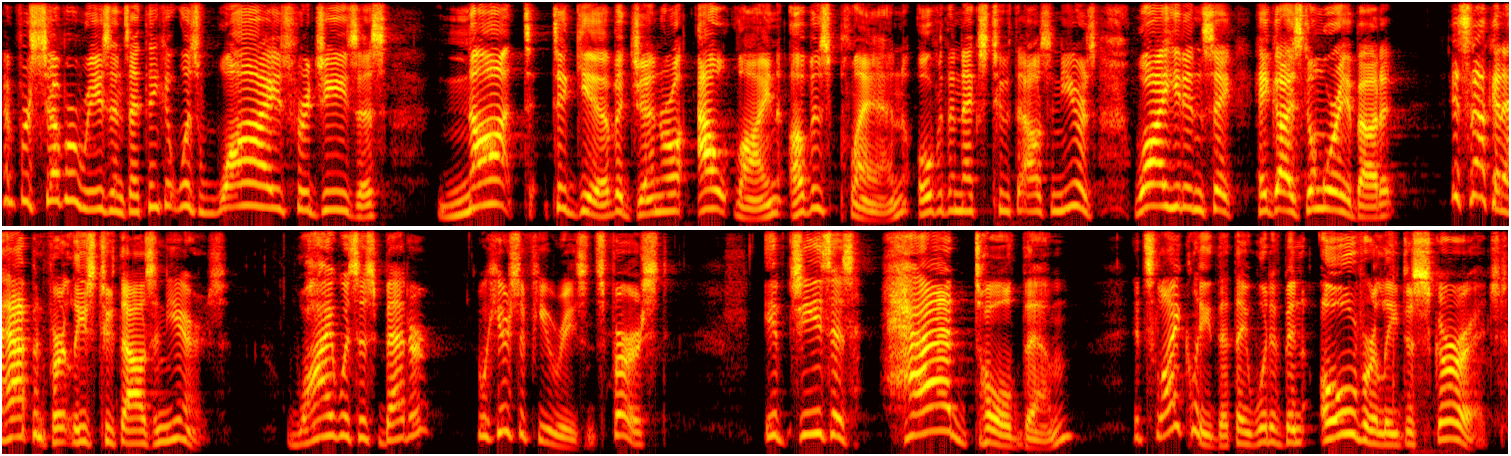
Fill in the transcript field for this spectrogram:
And for several reasons, I think it was wise for Jesus not to give a general outline of his plan over the next 2,000 years. Why he didn't say, hey guys, don't worry about it. It's not going to happen for at least 2,000 years. Why was this better? Well, here's a few reasons. First, if Jesus had told them, it's likely that they would have been overly discouraged.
